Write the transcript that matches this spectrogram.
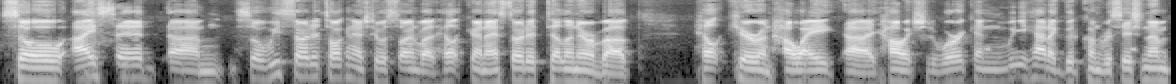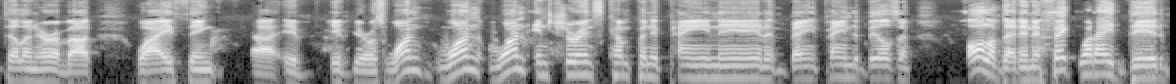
So I said, um, so we started talking, and she was talking about healthcare, and I started telling her about healthcare and how I uh, how it should work, and we had a good conversation. I'm telling her about why I think uh, if if there was one one one insurance company paying it and paying, paying the bills and all of that. In effect, what I did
